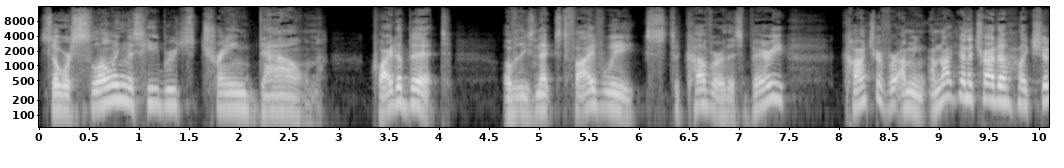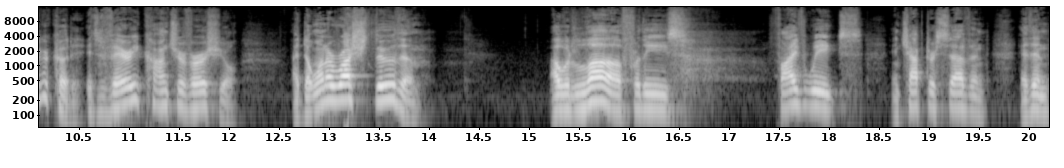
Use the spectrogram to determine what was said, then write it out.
So we're slowing this Hebrew train down quite a bit over these next five weeks to cover this very controversial. I mean, I'm not going to try to like sugarcoat it. It's very controversial. I don't want to rush through them. I would love for these five weeks in chapter 7, and then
